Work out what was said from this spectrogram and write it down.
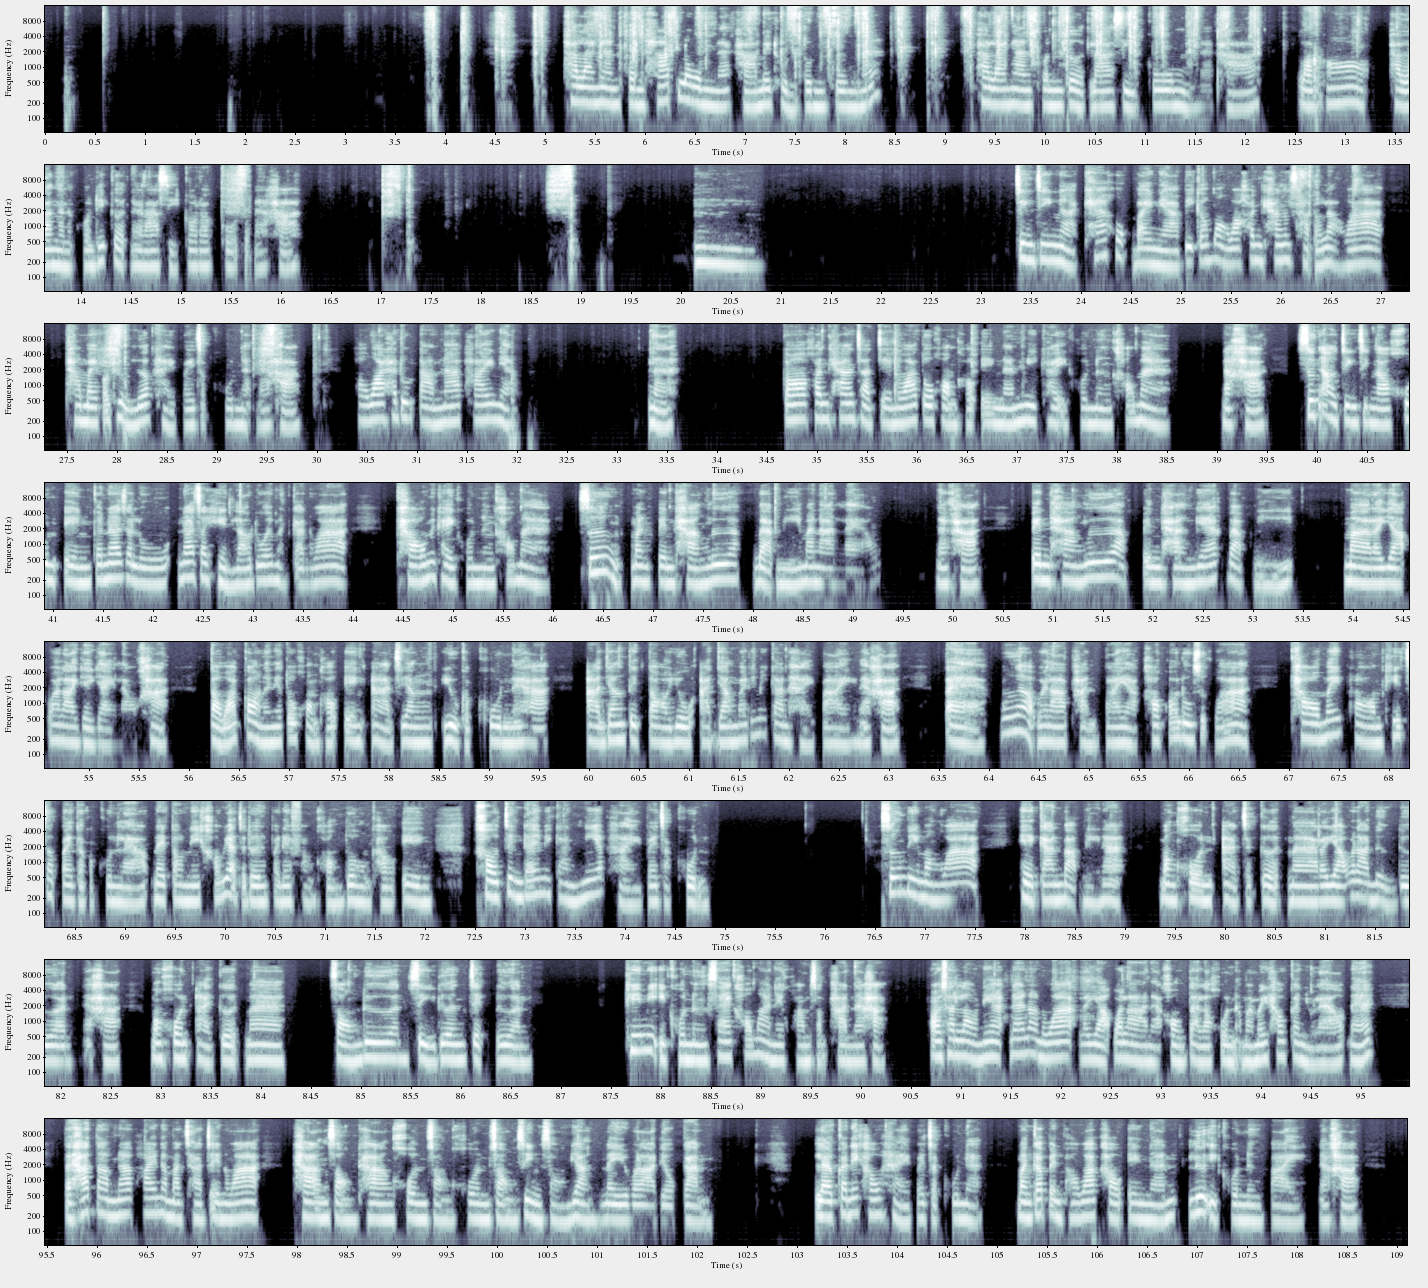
พลังงานคนธาตุลมนะคะเมถุนตุลกุมนะพลังงานคนเกิดราศีกุมนะคะแล้วก็พลังงานคนที่เกิดในราศีกรกฎนะคะ อืม จริง ๆ อะ แค่หกใบเนี้ยปีก็มองว่าค่อนข้างชัดแล้วแหละว่าทำไมเขาถึงเลือกหายไปจากคุณน่ะนะคะ เพราะว่าถ้าดูตามหน้าไพ่เนี่ย นะ ก็ค่อนข้างชัดเจนว่าตัวของเขาเองนั้นมีใครอีกคนหนึ่งเข้ามานะคะ ซึ่งเอาจริง ๆ แล้วคุณเองก็น่าจะรู้น่าจะเห็นแล้วด้วยเหมือนกันว่า เขามีใครอีกคนหนึ่งเข้ามา ซึ่งมันเป็นทางเลือกแบบนี้มานานแล้วนะคะ เป็นทางเลือกเป็นทางแยกแบบนี้ มาระยะเวลาใหญ่ ๆ แล้วค่ะ แต่ว่าก่อนหน้านี้ตัวของเขาเองอาจจะยังอยู่กับคุณนะคะ อาจยังติดต่ออยู่อาจยังไม่ได้มีการหายไปนะคะ แต่เมื่อเวลาผ่านไปอะเขาก็รู้สึกว่า เขาไม่พร้อมที่จะไปต่อกับคุณแล้ว ในตอนนี้เขาอยากจะเดินไปในฝั่งของตัวของเขาเอง เขาจึงได้มีการเงียบหายไปจากคุณ ซึ่งบีมองว่าเหตุการณ์แบบนี้น่ะ บางคนอาจจะเกิดมาระยะเวลา1เดือนนะคะ บางคนอาจเกิดมา2เดือน4เดือน7เดือน ที่มีอีกคนหนึ่งแทรกเข้ามาในความสัมพันธ์นะคะ เพราะฉะนั้นแล้วเนี่ยแน่นอนว่าระยะเวลาน่ะของแต่ละคนมันไม่เท่ากันอยู่แล้วนะ แต่ถ้าตามหน้าไพ่นะมันชัดเจนว่า ทาง2ทางคน2คน2สิ่ง2องอย่างในเวลาเดียวกัน แล้วการที่เขาหายไปจากคุณน่ะมันก็เป็นเพราะว่าเขาเองนั้นเลือกอีกคนหนึ่งไปนะคะ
